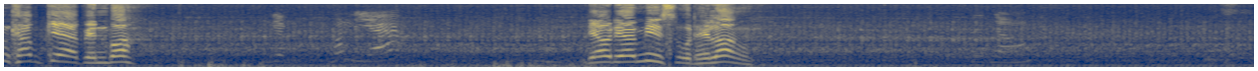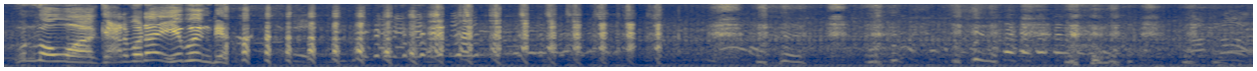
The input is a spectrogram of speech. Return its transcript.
คนขับแก่เป็นบ่เรียบบ่เหลียเดี๋ยวเดี๋ยวมีสูตรให้ลอง เป็นหยังมันบอกว่าอากาศมาได้อย่าเพิ่งเดี๋ยวรับโลด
